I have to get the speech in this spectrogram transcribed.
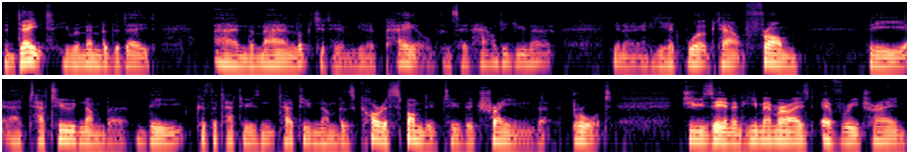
the date, he remembered the date. And the man looked at him, you know, paled and said, How did you know? You know, and he had worked out from the uh, tattooed number, the because the tattoos and tattoo numbers corresponded to the train that brought Jews in, and he memorized every train.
